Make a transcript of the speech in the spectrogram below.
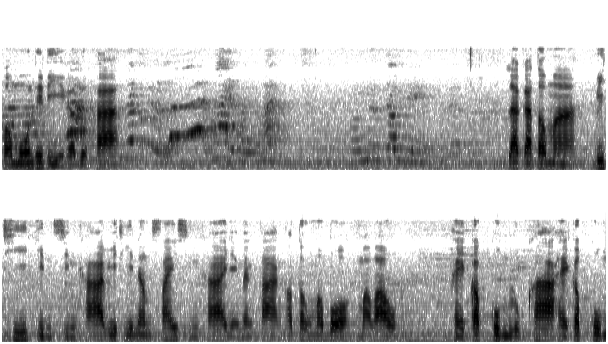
ข้อมูลที่ดีกับลูกค้า แล้วก็ต่อมาวิธีกินสินค้า วิธีนำใช้สินค้าหยังต่างๆเราต้องมาบอกมาเว้าให้กับกลุ่มลูกค้าให้กับกลุ่ม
